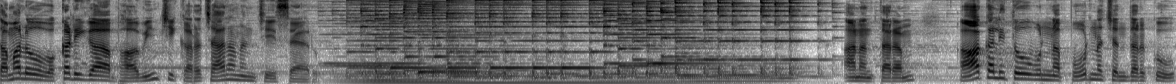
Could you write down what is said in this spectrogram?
తమలో ఒకడిగా భావించి కరచాలనం చేశారు. అనంతరం ఆకలితో ఉన్న పూర్ణచందర్కు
